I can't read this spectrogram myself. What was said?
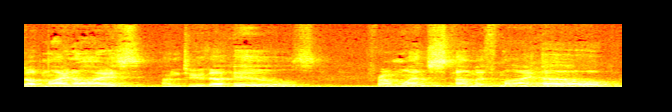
lift up mine eyes unto the hills, from whence cometh my help.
